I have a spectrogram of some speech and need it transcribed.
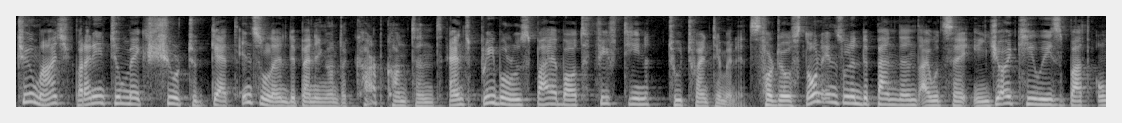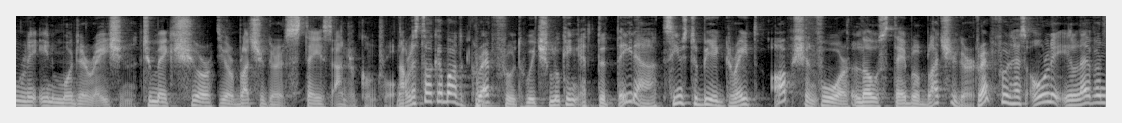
too much, but I need to make sure to get insulin depending on the carb content and pre-bolus by about 15 to 20 minutes. For those non-insulin dependent, I would say enjoy kiwis, but only in moderation to make sure your blood sugar stays under control. Now let's talk about grapefruit, which looking at the data seems to be a great option for low stable blood sugar. Grapefruit has only 11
